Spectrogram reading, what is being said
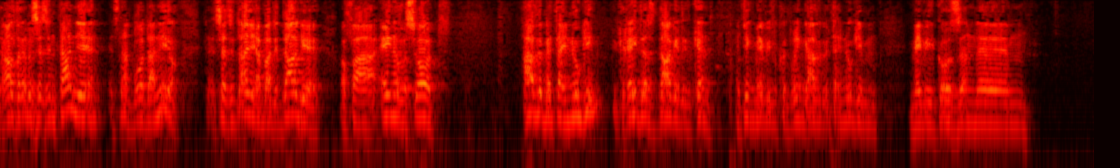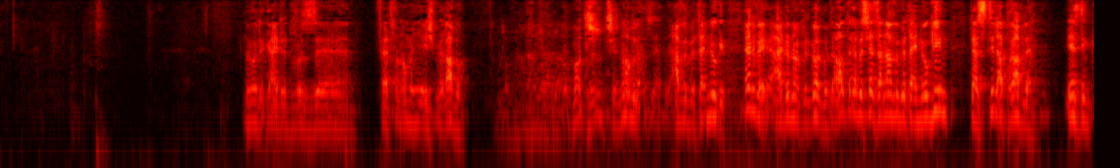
antläufen von dem Matzev. Der alte Rebbe says in Tanya, it's not brought down here, it says in Tanya about the darge of a ein of a sort, Ave betainugim, the greatest darge that can, I think maybe we could bring Ave betainugim, maybe it goes on, um, no, the guy that was uh, fat von Omen Yesh betainugim. Anyway, I don't know if it goes, but the alte Rebbe says an Ave betainugim, that's still a problem. Yes, the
